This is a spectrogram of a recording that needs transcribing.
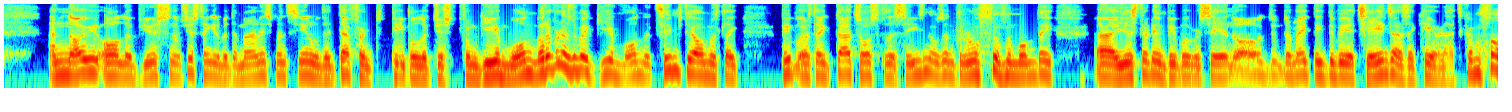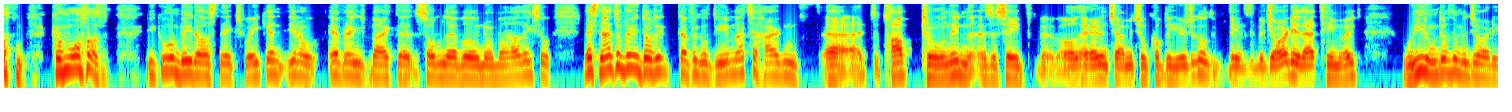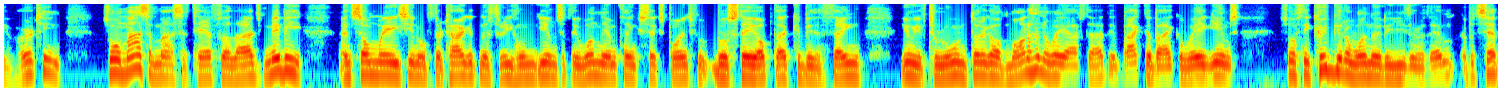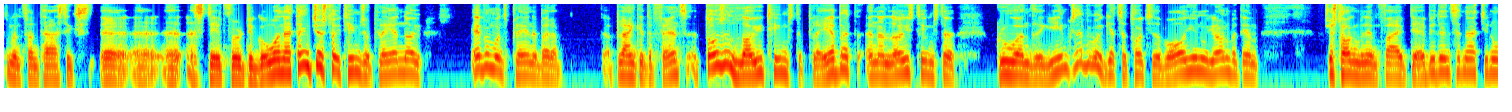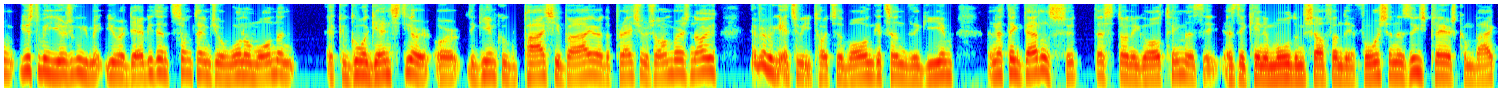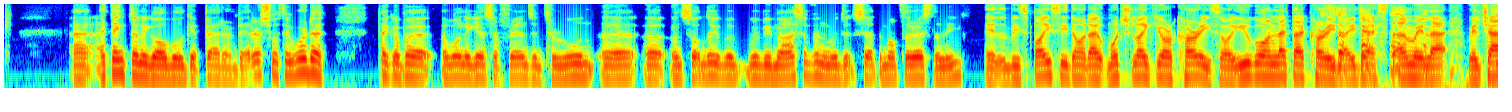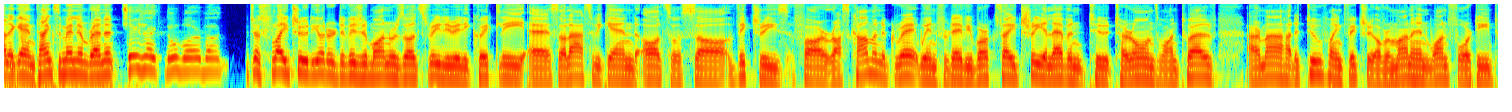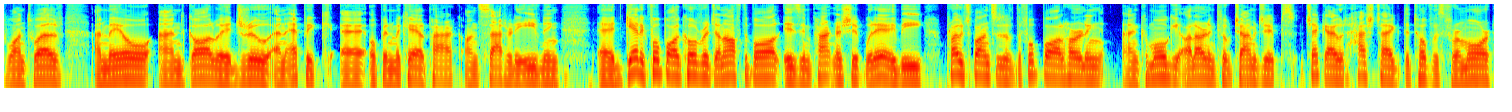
And now all the abuse, and I was just thinking about the management, you know, the different people that just from game one, whatever it is about game one, it seems to almost like people are like, that's us for the season. I was in Tyrone on the Monday uh, yesterday and people were saying, oh, there might need to be a change. I was like, here, lads, come on, come on. You go and beat us next week and, you know, everything's back to some level of normality. So, listen, that's a very difficult game. That's a hardened uh, top Tyrone As I said, All Ireland Championship a couple of years ago, they have the majority of that team out. We don't have the majority of our team. So massive, massive test for the lads. Maybe in some ways, you know, if they're targeting their three home games, if they won them, think six points will stay up. That could be the thing. You know, you have Tyrone, Donegal, Monaghan away after that. They're back to back away games. So if they could get a one out of either of them, it would set them in fantastic uh, uh, uh state for it to go. And I think just how teams are playing now, everyone's playing a bit of a blanket defence. It does allow teams to play a bit and allows teams to grow into the game because everyone gets a touch of the ball. You know, you're on about them just talking about them five debutants and that, you know, used to be years ago, you, you were debutant, sometimes you're one on one and it could go against you or, or, the game could pass you by or the pressure's on. Whereas now everybody gets a wee touch of the ball and gets into the game. And I think that'll suit this Donegal team as they as they kind of mould themselves into a force. And as these players come back, uh, I think Donegal will get better and better. So if they were to pick up a, a one against their friends in Tyrone uh, uh, on Sunday would, would be massive and would set them up for the rest of the league. It'll be spicy, no doubt, much like your curry. So you go and let that curry digest, and we'll uh, we'll chat again. Thanks a million, Brendan. Cheers, Mike. No more about just fly through the other Division 1 results really, really quickly. Uh, so last weekend also saw victories for Roscommon, a great win for Davy Burke's side, 311 to Tyrone's 112. Armagh had a two point victory over Monaghan, 114 to 112. And Mayo and Galway drew an epic uh, up in McHale Park on Saturday evening. Uh, Gaelic football coverage and Off the Ball is in partnership with AIB, proud sponsors of the football, hurling and Camogie All Ireland Club Championships. Check out hashtag the toughest for more.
